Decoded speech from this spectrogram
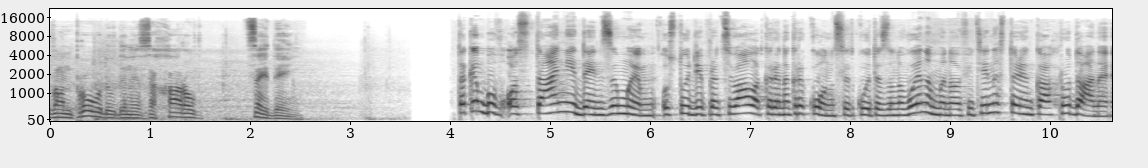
Іван Проводов, Денис Захаров. Цей день. Таким був останній день зими. У студії працювала Карина Крикун. Слідкуйте за новинами на офіційних сторінках Рудани.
